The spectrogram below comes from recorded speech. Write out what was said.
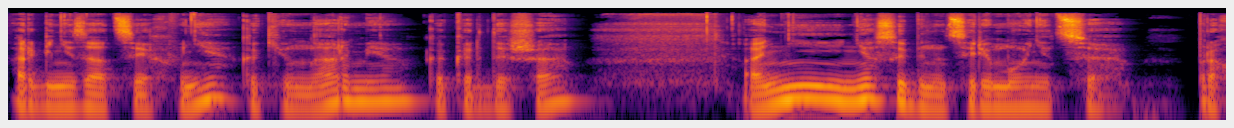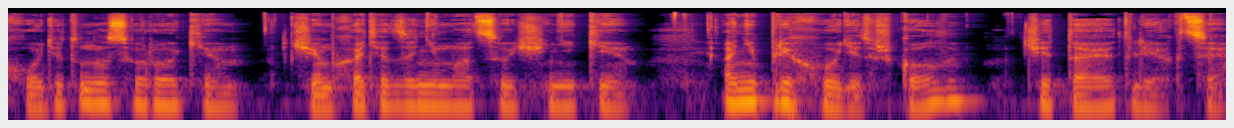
организациях вне, как Юнармия, как РДШ. Они не особенно церемонятся проходят у нас уроки, чем хотят заниматься ученики. Они приходят в школы, читают лекции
